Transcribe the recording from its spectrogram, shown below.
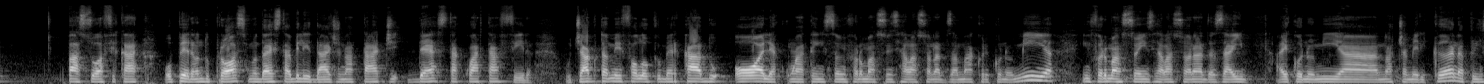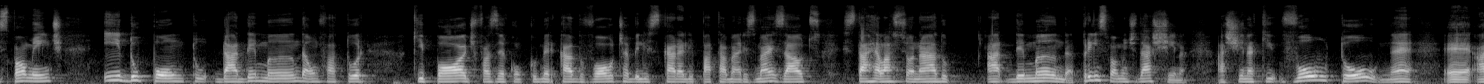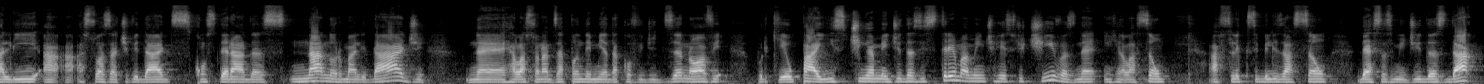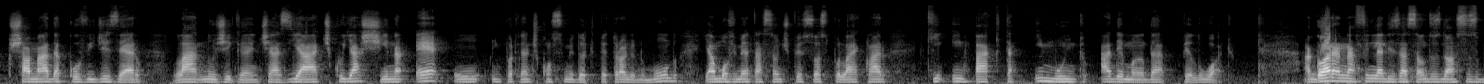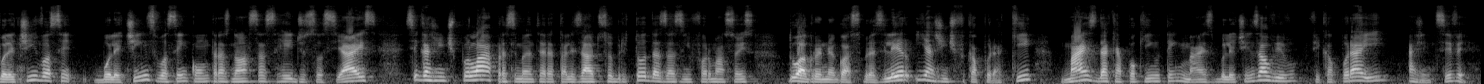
passou a ficar operando próximo da estabilidade na tarde desta quarta-feira. O Thiago também falou que o mercado olha com atenção informações relacionadas à macroeconomia, informações relacionadas aí à economia norte-americana, principalmente, e do ponto da demanda, um fator que pode fazer com que o mercado volte a beliscar ali patamares mais altos, está relacionado a demanda, principalmente da China. A China que voltou né, é, ali as suas atividades consideradas na normalidade, né, relacionadas à pandemia da Covid-19, porque o país tinha medidas extremamente restritivas né, em relação à flexibilização dessas medidas da chamada Covid-0 lá no gigante asiático. E a China é um importante consumidor de petróleo no mundo e a movimentação de pessoas por lá, é claro, que impacta e muito a demanda pelo óleo. Agora, na finalização dos nossos boletins você, boletins, você encontra as nossas redes sociais. Siga a gente por lá para se manter atualizado sobre todas as informações do agronegócio brasileiro. E a gente fica por aqui, mas daqui a pouquinho tem mais boletins ao vivo. Fica por aí, a gente se vê.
